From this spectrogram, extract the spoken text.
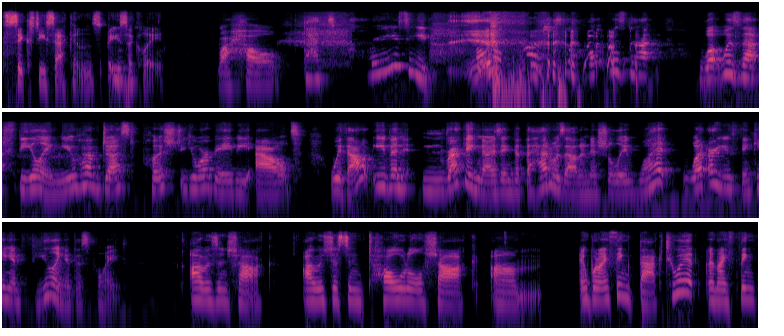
60 seconds mm-hmm. basically. Wow. That's crazy. Oh my gosh. So what was that? What was that feeling? You have just pushed your baby out without even recognizing that the head was out initially. What what are you thinking and feeling at this point? I was in shock. I was just in total shock. Um, and when I think back to it, and I think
